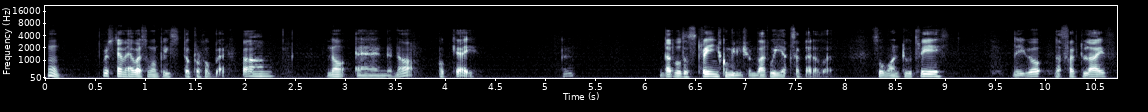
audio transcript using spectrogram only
Hmm, first time ever someone plays Dr. Hogback. Um, no and no. Okay. That was a strange combination, but we accept that as well. So one, two, three. There you go. That's five to life.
